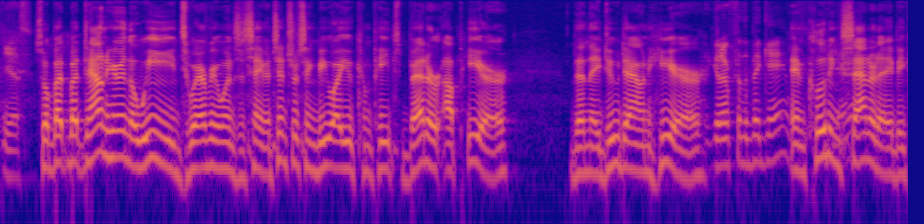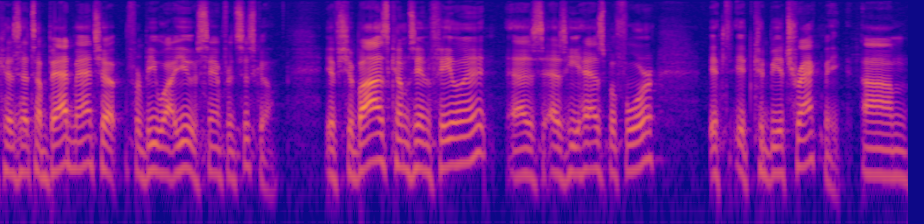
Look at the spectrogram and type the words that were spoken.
Yes. So, but but down here in the weeds where everyone's the same, it's interesting. BYU competes better up here than they do down here Get up for the big game. including Saturday, because that's a bad matchup for BYU, San Francisco. If Shabazz comes in feeling it, as, as he has before, it, it could be a track meet. Um,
